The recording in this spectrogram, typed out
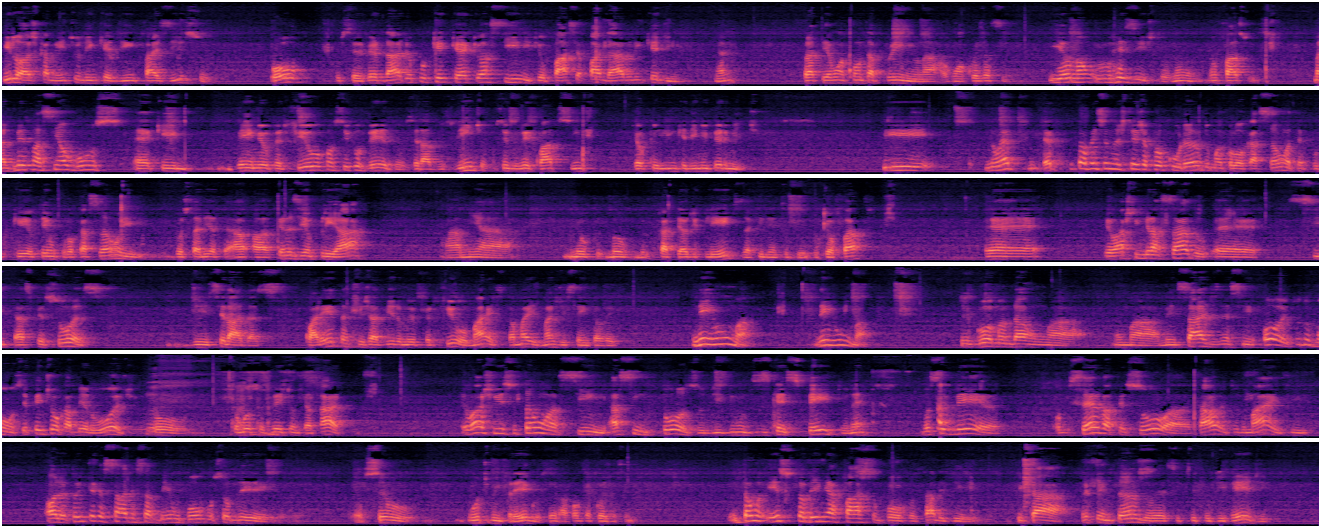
e logicamente o LinkedIn faz isso ou por ser verdade ou porque quer que eu assine, que eu passe a pagar o LinkedIn, né? Para ter uma conta premium lá, alguma coisa assim e eu não, não resisto, não, não faço isso. Mas mesmo assim, alguns é, que veem meu perfil, eu consigo ver, será dos 20, eu consigo ver 4, 5, que é o que o LinkedIn me permite. E não é, é talvez você não esteja procurando uma colocação, até porque eu tenho colocação e gostaria apenas de ampliar a minha meu, meu, meu cartel de clientes aqui dentro do, do que eu faço. É, eu acho engraçado é, se as pessoas de, sei lá, das 40 que já viram meu perfil ou mais, tá mais, mais de 100 talvez, nenhuma, nenhuma chegou a mandar uma, uma mensagem dizendo assim, oi, tudo bom, você penteou o cabelo hoje? Ou tomou sorvete ontem à tarde? Eu acho isso tão assim, assintoso, de, de um desrespeito, né? Você vê, observa a pessoa tal e tudo mais, e olha, estou interessado em saber um pouco sobre o seu último emprego, sei lá, qualquer coisa assim. Então, isso também me afasta um pouco, sabe, de ficar frequentando esse tipo de rede,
